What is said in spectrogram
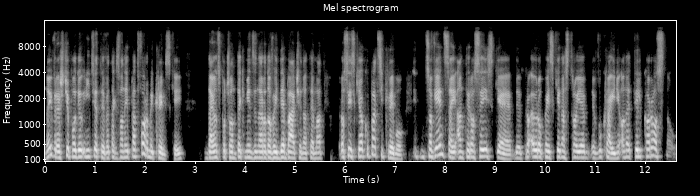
No i wreszcie podjął inicjatywę tak zwanej Platformy Krymskiej, dając początek międzynarodowej debacie na temat rosyjskiej okupacji Krymu. Co więcej, antyrosyjskie, proeuropejskie nastroje w Ukrainie, one tylko rosną.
